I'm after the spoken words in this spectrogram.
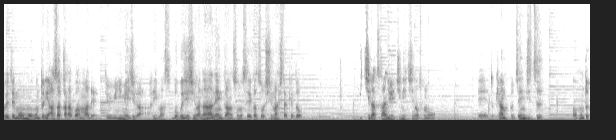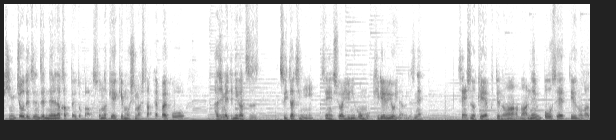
べても、もう本当に朝から晩までというイメージがあります。僕自身は7年間その生活をしましたけど、1月31日のそのえーと、キャンプ前日本当緊張で全然寝れなかったりとかそんな経験もしましたやっぱりこう初めて2月1日に選手はユニフォームを着れるようになるんですね選手の契約っていうのは、まあ、年俸制っていうのがあっ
